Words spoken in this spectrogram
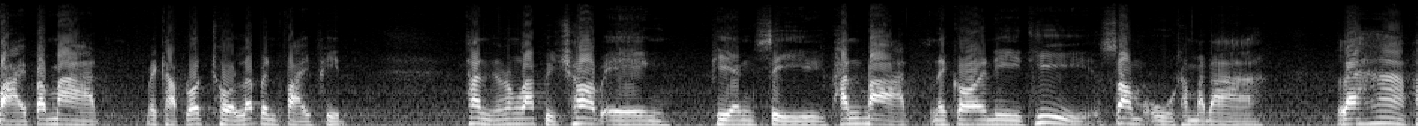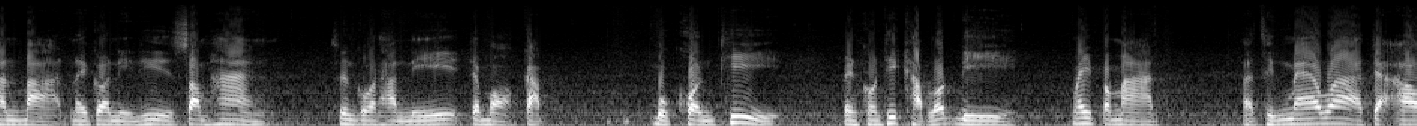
ฝ่ายประมาทไปขับรถชนและเป็นฝ่ายผิด ท่านจะต้องรับผิดชอบเองเพียง 4,000 บาท ในกรณีที่ซ่อมอู่ธรรมดา และ 5,000 บาท ในกรณีที่ซ่อมห้าง ซึ่งกรมธรรม์นี้จะเหมาะกับบุคคลที่เป็นคนที่ขับรถดี ไม่ประมาทถึงแม้ว่าจะเอา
